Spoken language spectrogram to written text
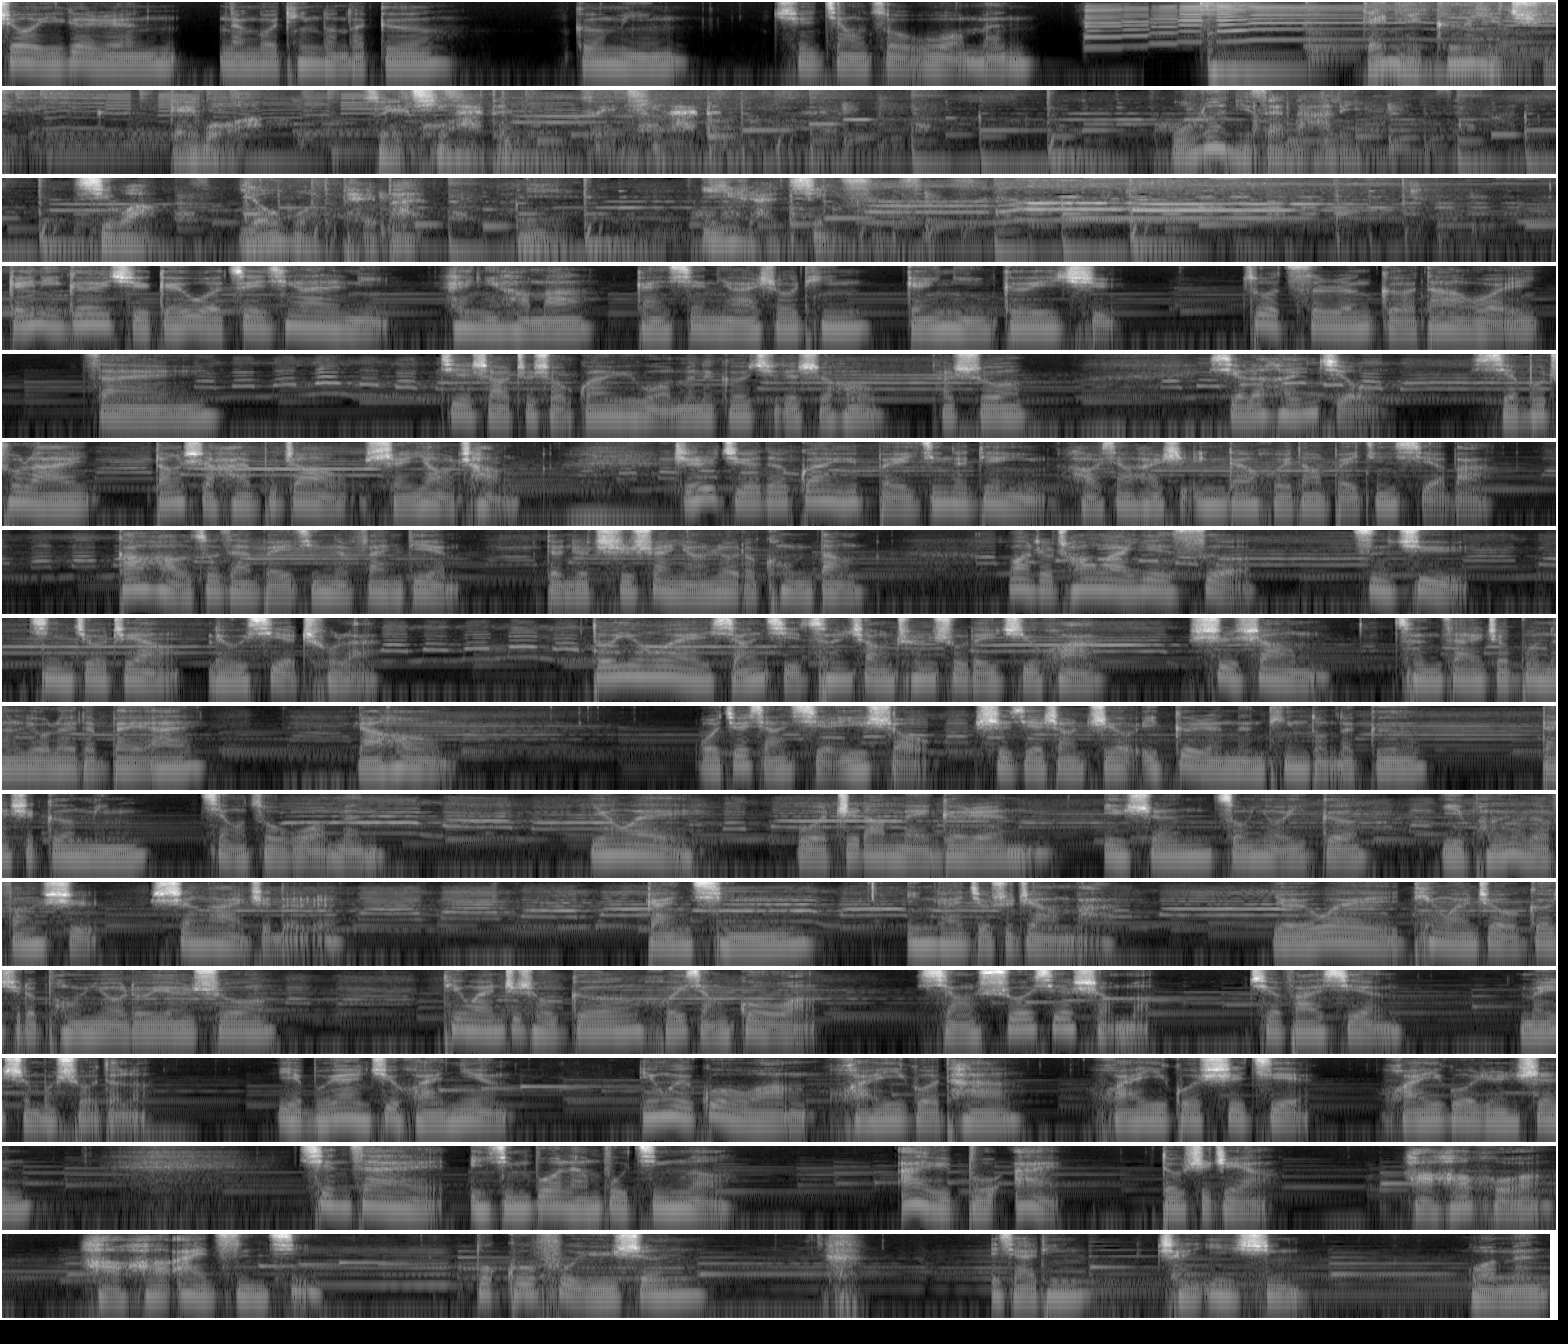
只有一个人能够听懂的歌，歌名却叫做《我们》。给你歌一曲，给我最亲爱的你，最亲爱的你。无论你在哪里，希望有我的陪伴，你依然幸福。给你歌一曲，给我最亲爱的你。嘿，你好吗？感谢你来收听《给你歌一曲》。作词人葛大为在介绍这首关于我们的歌曲的时候，他说：“写了很久，写不出来。当时还不知道谁要唱，只是觉得关于北京的电影，好像还是应该回到北京写吧。刚好坐在北京的饭店，等着吃涮羊肉的空档，望着窗外夜色，字句竟就这样流泻出来。”都因为想起村上春树的一句话：“世上存在着不能流泪的悲哀。”然后，我就想写一首世界上只有一个人能听懂的歌，但是歌名叫做《我们》，因为我知道每个人一生总有一个以朋友的方式深爱着的人。感情应该就是这样吧。有一位听完这首歌曲的朋友留言说。听完这首歌，回想过往，想说些什么，却发现没什么说的了，也不愿去怀念，因为过往怀疑过他，怀疑过世界，怀疑过人生。现在已经波澜不惊了，爱与不爱，都是这样，好好活，好好爱自己，不辜负余生。一起来听陈奕迅，我们。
